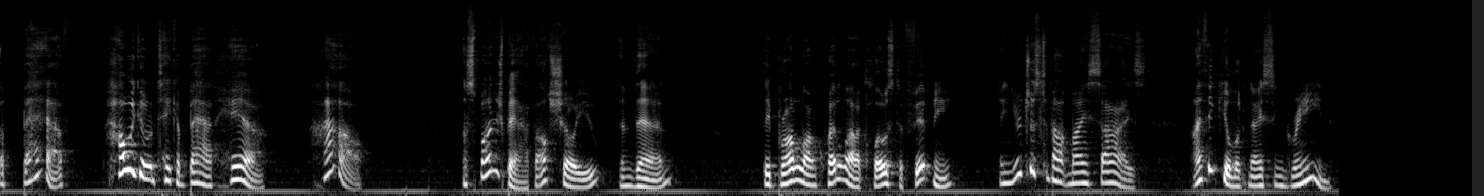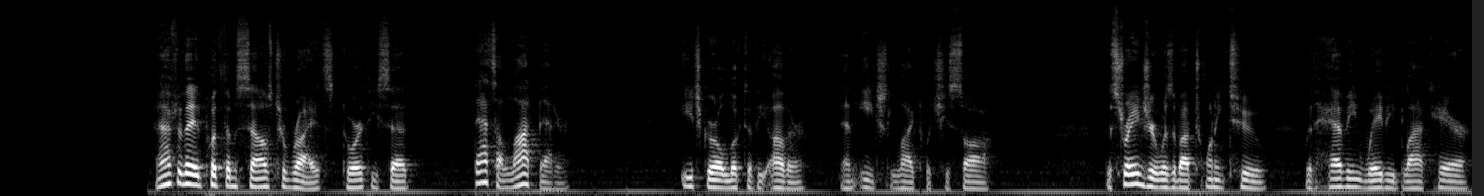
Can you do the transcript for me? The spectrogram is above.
A bath? How are we going to take a bath here? How? A sponge bath, I'll show you. And then they brought along quite a lot of clothes to fit me, and you're just about my size. I think you'll look nice and green. After they had put themselves to rights, Dorothy said, That's a lot better. Each girl looked at the other, and each liked what she saw. The stranger was about twenty two, with heavy, wavy black hair.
